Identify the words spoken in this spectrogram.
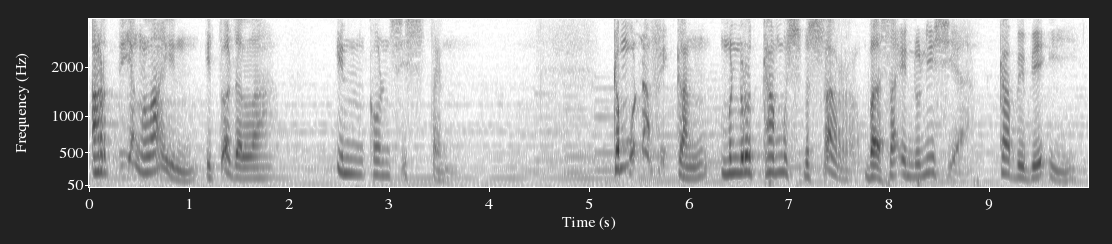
Arti yang lain itu adalah inkonsisten. Kemunafikan menurut Kamus Besar Bahasa Indonesia KBBI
